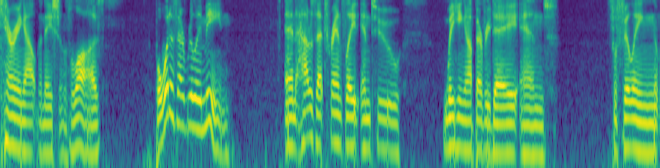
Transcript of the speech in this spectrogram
carrying out the nation's laws. But what does that really mean? And how does that translate into waking up every day and fulfilling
